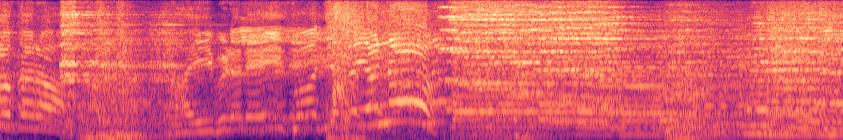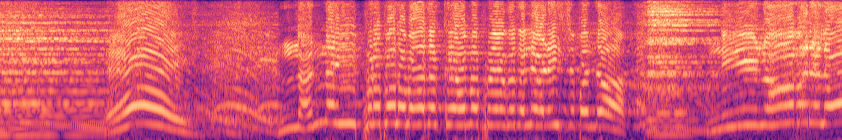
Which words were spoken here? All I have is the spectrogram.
ಸಾಹುಕಾರ ಕೈ ಬಿಡಲೇ ಈ ಸ್ವಾಧೀನತೆಯನ್ನು ನನ್ನ ಈ ಪ್ರಬಲವಾದ ಕ್ರಮ ಪ್ರಯೋಗದಲ್ಲಿ ಅಳಿಸಿ ಬಂದ. ನೀನಾವರಲೇ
